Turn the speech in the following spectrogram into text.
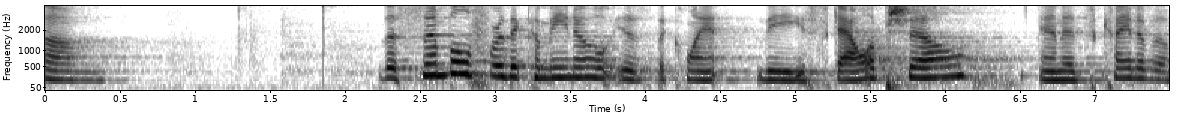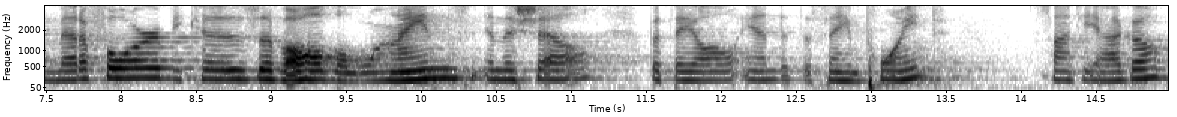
Um, the symbol for the Camino is the, the scallop shell, and it's kind of a metaphor because of all the lines in the shell, but they all end at the same point Santiago.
